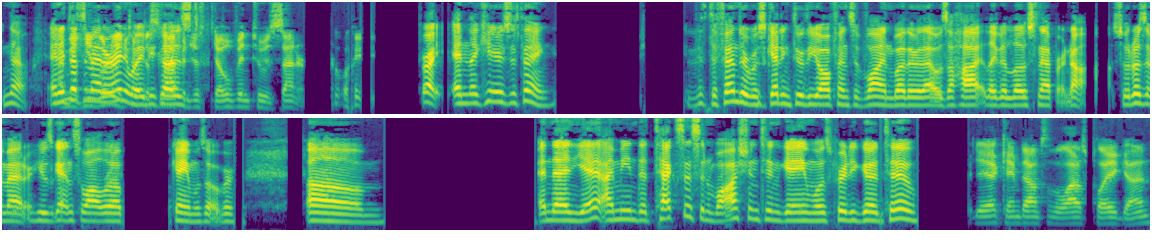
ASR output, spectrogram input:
No, I and it mean, doesn't matter anyway the because just dove into his center. Like, right. And like, here's the thing: the defender was getting through the offensive line, whether that was a high, like a low snap or not. So it doesn't matter. He was getting swallowed up. Game was over. Um, and then yeah, I mean the Texas and Washington game was pretty good too. yeah, it came down to the last play again.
